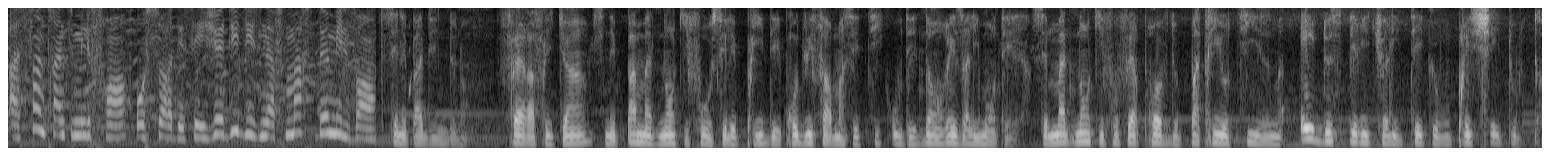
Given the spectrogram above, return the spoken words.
à 130 000 francs au soir de ce jeudi 19 mars 2020. Ce n'est pas digne de nous. Frères africains, ce n'est pas maintenant qu'il faut hausser les prix des produits pharmaceutiques ou des denrées alimentaires. C'est maintenant qu'il faut faire preuve de patriotisme et de spiritualité que vous prêchez tout le temps.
